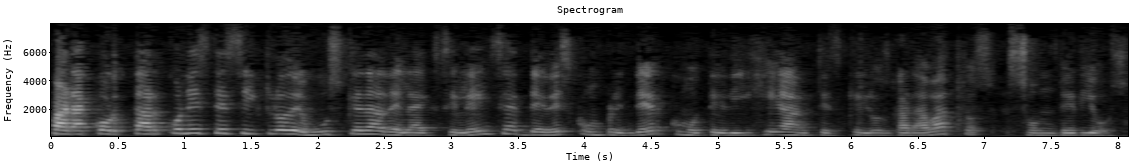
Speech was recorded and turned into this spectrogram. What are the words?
para cortar con este ciclo de búsqueda de la excelencia, debes comprender, como te dije antes, que los garabatos son de Dios.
